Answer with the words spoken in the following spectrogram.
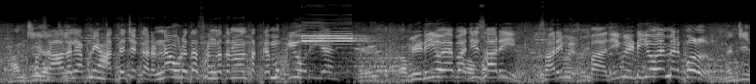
ਪ੍ਰਸ਼ਾਦ। ਵਾਲੇ ਆਪਣੀ ਹੱਥ 'ਚ ਕਰਨ ਨਾ ਉਰੇ ਤਾਂ ਸੰਗਤ ਨਾਲ ਧੱਕੇ ਮੁੱਕੀ ਹੋ ਰਹੀ ਹੈ। ਵੀਡੀਓ ਹੈ ਭਾਜੀ ਸਾਰੀ। ਸਾਰੀ ਭਾਜੀ ਵੀਡੀਓ ਹੈ ਮੇਰੇ ਕੋਲ। ਹਾਂਜੀ।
